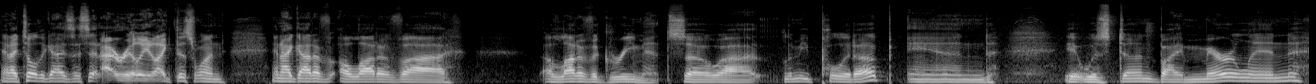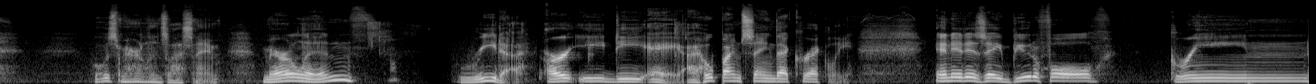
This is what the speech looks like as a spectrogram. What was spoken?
and I told the guys, I said, "I really like this one," and I got a, a lot of. Uh, a lot of agreement. So uh, let me pull it up, and it was done by Marilyn. What was Marilyn's last name? Marilyn Reda, R E D A. I hope I'm saying that correctly. And it is a beautiful green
